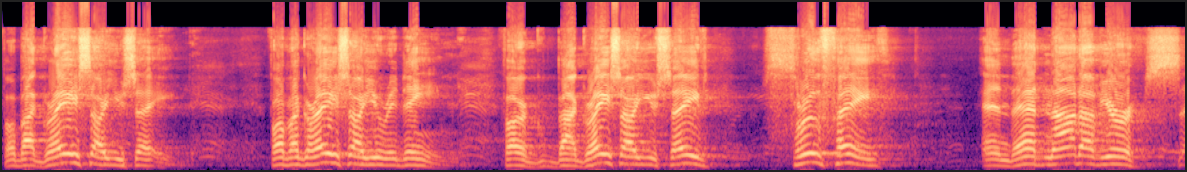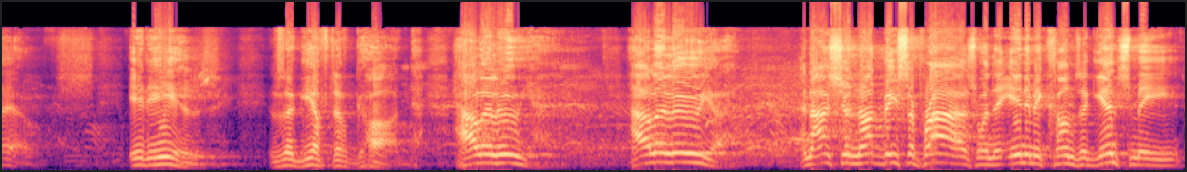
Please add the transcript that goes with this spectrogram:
For by grace are you saved. For by grace are you redeemed. For by grace are you saved through faith, and that not of yourselves. It is the gift of God. Hallelujah. Hallelujah. And I should not be surprised when the enemy comes against me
